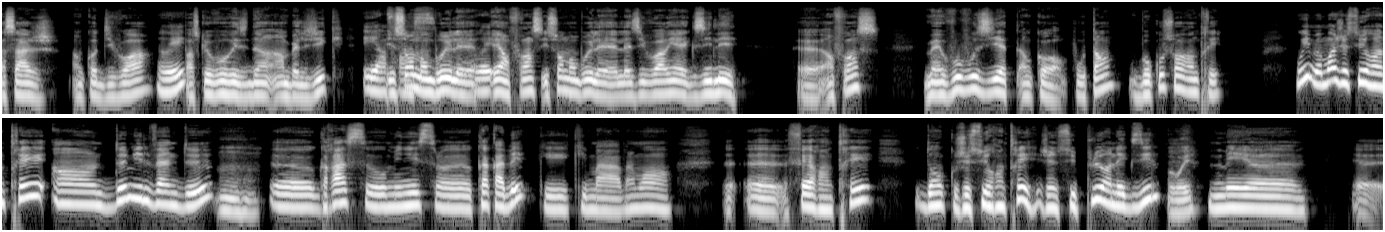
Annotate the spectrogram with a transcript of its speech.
passage en Côte d'Ivoire Oui. parce que vous résidez en Belgique. Et en Ils sont France. nombreux, les, Oui. et en France, ils sont nombreux les, les Ivoiriens exilés euh, en France, mais vous, vous y êtes encore. Pourtant, beaucoup sont rentrés. Oui, mais moi, je suis rentrée en 2022 Mhm. euh, grâce au ministre euh, Kakabe qui, qui m'a vraiment euh, fait rentrer. Donc, je suis rentrée. Je ne suis plus en exil, Oui. mais euh, euh,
